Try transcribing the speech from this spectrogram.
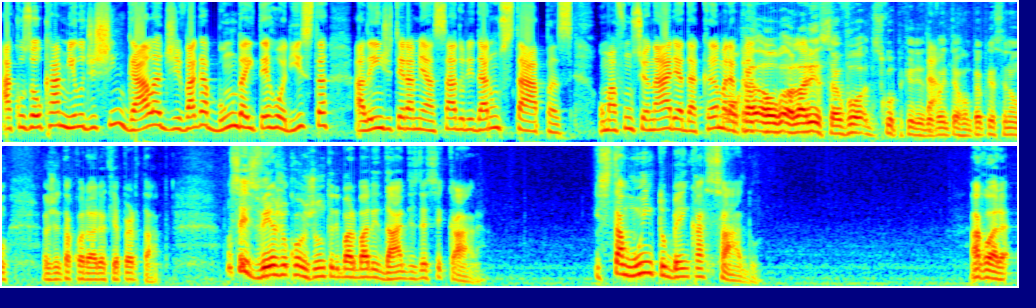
acusou Camilo de xingá-la de vagabunda e terrorista, além de ter ameaçado lhe dar uns tapas. Uma funcionária da Câmara. Pre... Larissa, eu vou. Desculpe, querida, Tá. eu vou interromper, porque senão a gente está com o horário aqui apertado. Vocês vejam o conjunto de barbaridades desse cara. Está muito bem caçado. Agora,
